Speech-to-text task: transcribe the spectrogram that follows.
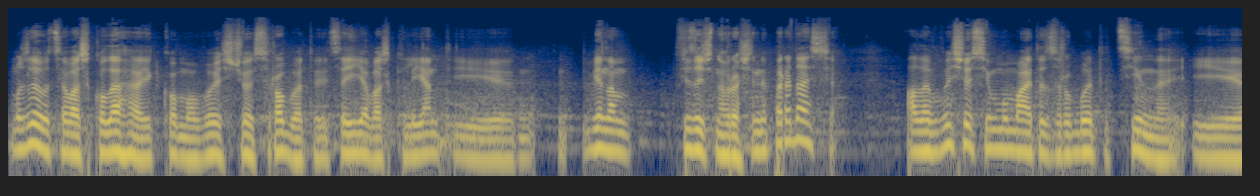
Можливо, це ваш колега, якому ви щось робите, і це є ваш клієнт, і він нам фізично гроші не передасться, але ви щось йому маєте зробити цінне. І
